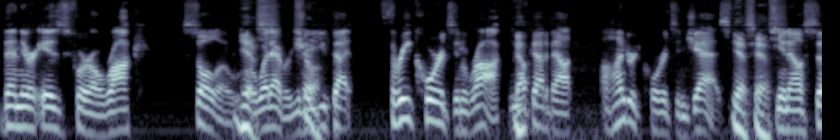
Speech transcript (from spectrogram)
than there is for a rock solo Yes, or whatever. You sure. know, you've got three chords in rock. We've Yep. got about a hundred chords in jazz Yes. Yes. you know so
